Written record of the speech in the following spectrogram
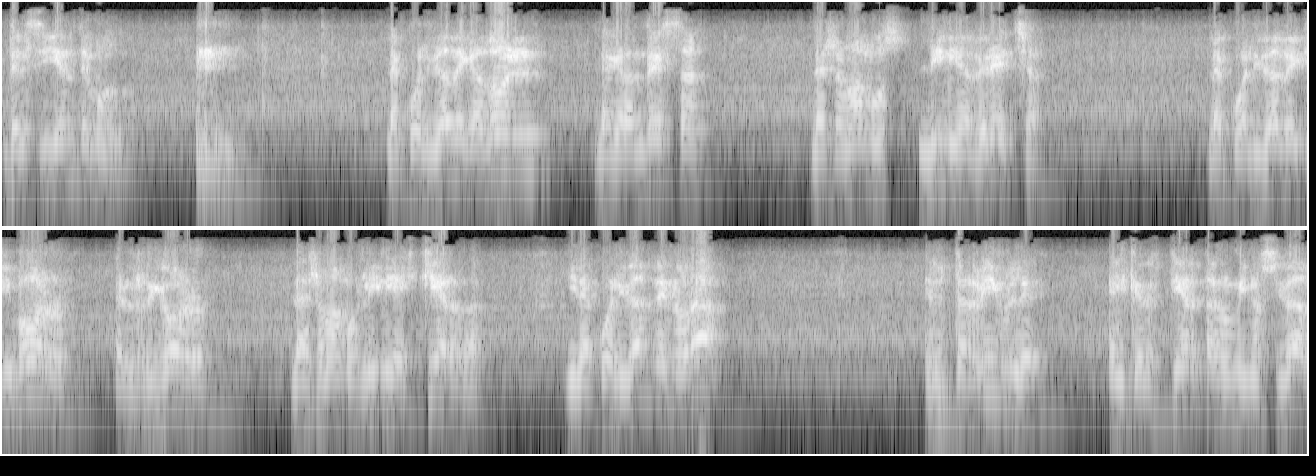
del siguiente modo. la cualidad de Gadol, la grandeza, la llamamos línea derecha. La cualidad de Gibor, el rigor, la llamamos línea izquierda. Y la cualidad de Norá, el terrible, el que despierta luminosidad,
